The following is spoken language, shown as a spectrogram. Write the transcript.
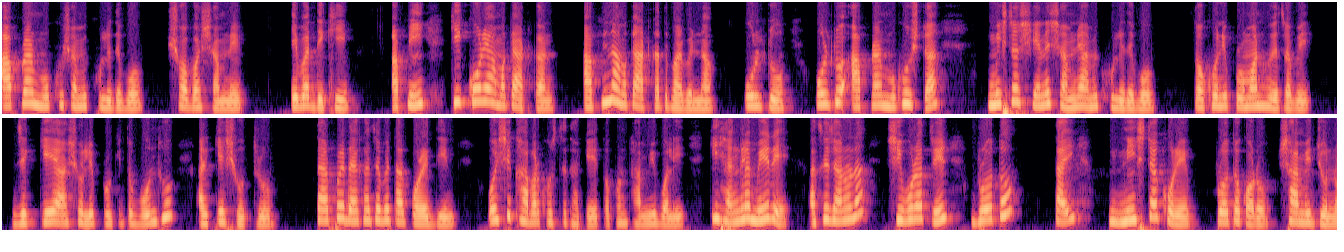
আপনার মুখোশ আমি খুলে দেব সবার সামনে। এবার দেখি, আপনি কি করে আমাকে আটকান? আপনি না আমাকে আটকাতে পারবেন না। উল্টো উল্টো আপনার মুখোশটা মিস্টার সেনের সামনে আমি খুলে দেব। তখনই প্রমাণ হয়ে যাবে যে কে আসলে প্রকৃত বন্ধু আর কে শত্রু। তারপরে দেখা যাবে তার পরের দিন। ঐশী খাবার খুঁজতে থাকে। তখন ঠাম্মি বলে, কি হ্যাংলা মেরে আজকে জানো না, শিবরাত্রির ব্রত? তাই নিষ্ঠা করে ব্রত করো স্বামীর জন্য।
